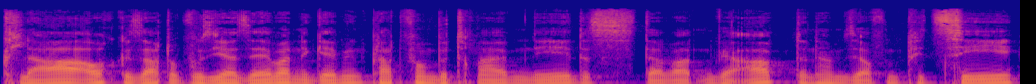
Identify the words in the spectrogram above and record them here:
klar auch gesagt, obwohl sie ja selber eine Gaming-Plattform betreiben, nee, das, da warten wir ab. Dann haben sie auf dem PC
